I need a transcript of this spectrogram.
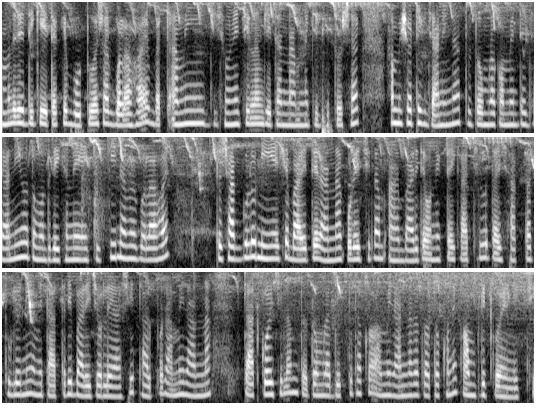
আমাদের এদিকে এটাকে বতুয়া শাক বলা হয় বাট আমি শুনেছিলাম যে এটার নাম নাকি ভেতো শাক। আমি সঠিক জানি না, তো তোমরা কমেন্টে জানিও তোমাদের এখানে একে কী নামে বলা হয়। তো শাকগুলো নিয়ে এসে বাড়িতে রান্না করেছিলাম, আর বাড়িতে অনেকটাই কাজ ছিল, তাই শাকটা তুলে নিয়ে আমি তাড়াতাড়ি বাড়ি চলে আসি। তারপর আমি রান্না স্টার্ট করেছিলাম, তো তোমরা দেখতে থাকো, আমি রান্নাটা ততক্ষণে কমপ্লিট করে নিচ্ছি।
